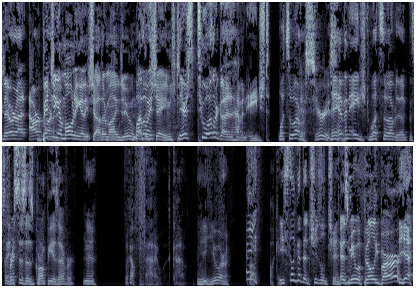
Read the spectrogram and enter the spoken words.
They were at our bar bitching night. and moaning at each other, mind you. By the way, changed. There's two other guys that haven't aged whatsoever. Yeah, seriously. They haven't aged whatsoever. They look the same. Chris is as grumpy as ever. Yeah. Look how fat I was. God, you are. Hey, you still got the chiseled chin. That's me with Billy Burr. Yeah,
